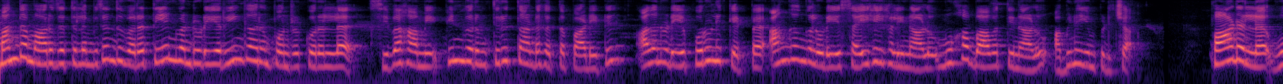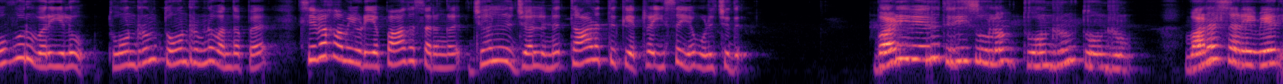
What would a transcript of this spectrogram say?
மந்த மாருதத்தில் மிதந்து வர தேன் வண்டுடைய ரீங்காரம் போன்ற குரல்ல சிவகாமி பின்வரும் திருத்தாண்டகத்தை பாடிட்டு அதனுடைய பொருளுக்கேற்ப அங்கங்களுடைய சைகைகளினாலும் முகபாவத்தினாலும் அபிநயம் பிடிச்சா. பாடல்ல ஒவ்வொரு வரியிலும் தோன்றும் தோன்றும்னு வந்தப்ப சிவகாமியுடைய பாதசரங்கள் ஜல் ஜல்லுன்னு தாளத்துக்கேற்ற இசையை ஒழிச்சுது. வடிவேறு திரிசூலம் தோன்றும் தோன்றும். வளர்சடை மேல்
